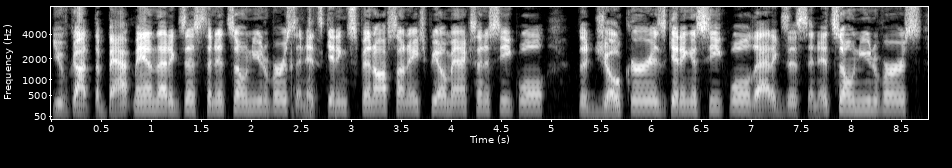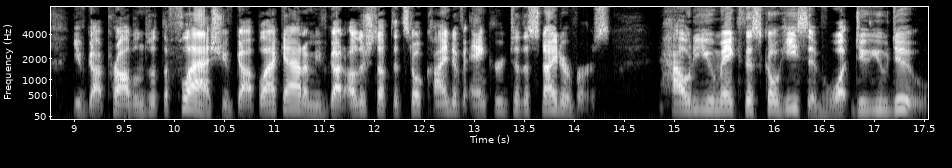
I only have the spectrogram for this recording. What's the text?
you've got the Batman that exists in its own universe and it's getting spin-offs on HBO Max and a sequel. The Joker is getting a sequel that exists in its own universe. You've got problems with the Flash, you've got Black Adam, you've got other stuff that's still kind of anchored to the Snyderverse how do you make this cohesive? What do you do?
